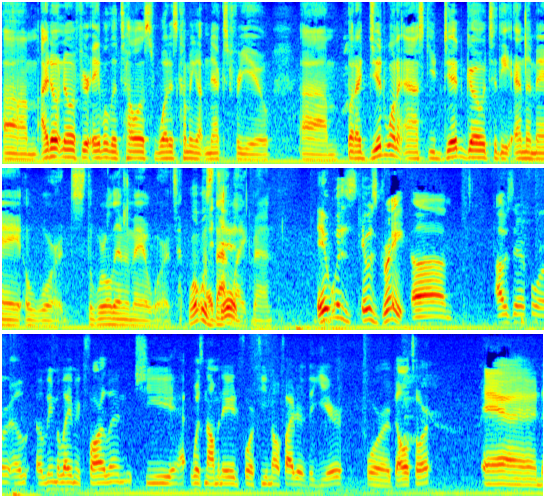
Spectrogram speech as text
um, I don't know if you're able to tell us what is coming up next for you. Um, but I did want to ask. You did go to the MMA awards, the World MMA Awards. What was I that did. like, man? It was it was great. Um, I was there for Ilima-Lei Macfarlane. She was nominated for Female Fighter of the Year for Bellator, and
